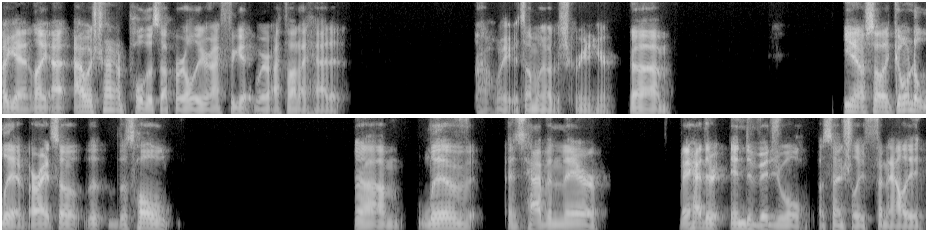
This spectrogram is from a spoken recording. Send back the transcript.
again, like I, I was trying to pull this up earlier. I forget where I thought I had it. Oh wait, it's on my other screen here. Um, you know, so like going to LIV. All right, so th- this whole um LIV is having their they had their individual essentially finale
